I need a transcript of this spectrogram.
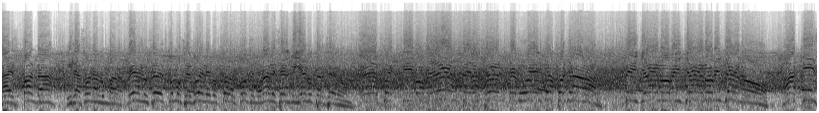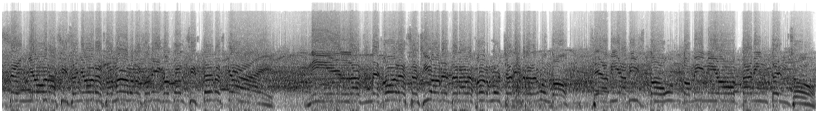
la espalda y la zona lumbar. Vean ustedes cómo se duele, doctor Alfonso Morales, el villano tercero. Efectivamente, la gente vuelve a apoyar. Villano, villano, villano. Aquí, señoras y señores, amables amigos del Sistema Sky. Ni en las mejores sesiones de la mejor lucha libre del mundo se había visto un dominio tan intenso.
